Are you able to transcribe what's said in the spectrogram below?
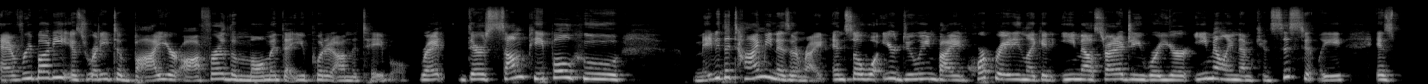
everybody is ready to buy your offer the moment that you put it on the table, right? There's some people who maybe the timing isn't right. And so what you're doing by incorporating like an email strategy where you're emailing them consistently is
